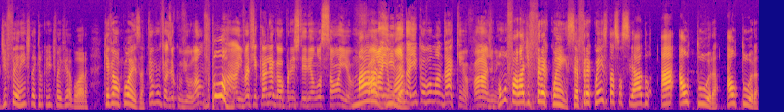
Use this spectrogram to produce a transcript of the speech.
diferentes daquilo que a gente vai ver agora. Quer ver uma coisa? Então vamos fazer com o violão? Porra! Aí vai ficar legal para eles terem a noção aí. ó. Fala Maravilha. aí, manda aí que eu vou mandar aqui. Ó. Fala, Julinho. Vamos falar de frequência. Frequência está associado à altura. Altura.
